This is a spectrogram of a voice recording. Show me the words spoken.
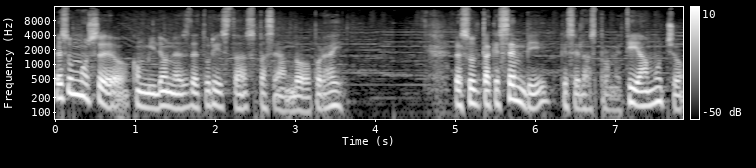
es un museo con millones de turistas paseando por ahí. Resulta que Sembi, que se las prometía mucho,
